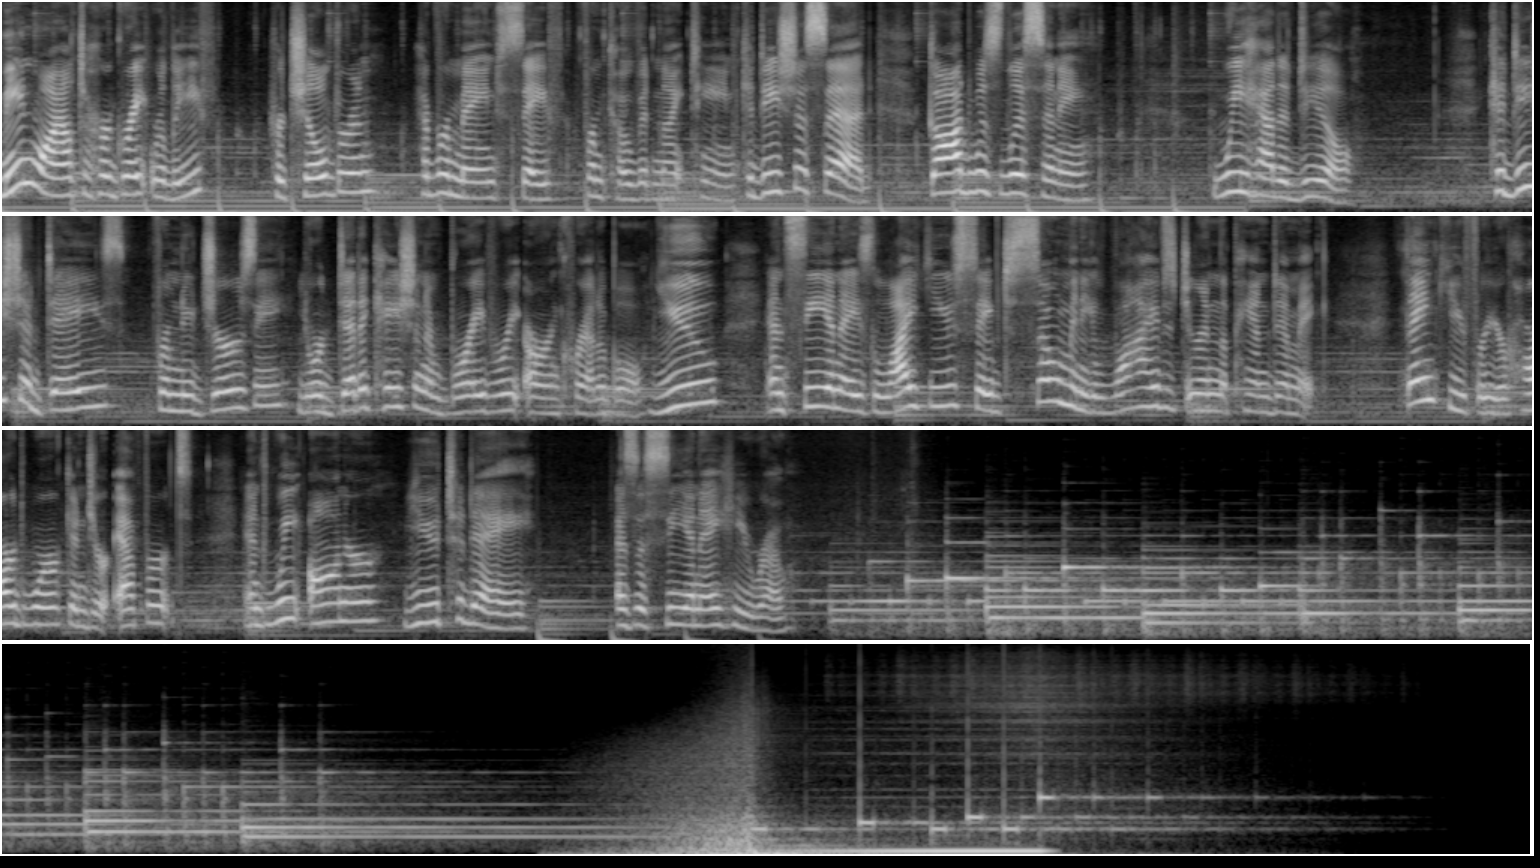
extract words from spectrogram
Meanwhile, to her great relief, her children have remained safe from COVID-19. Kadisha said, God was listening. We had a deal. Kadisha Days from New Jersey. Your dedication and bravery are incredible. You and CNAs like you saved so many lives during the pandemic. Thank you for your hard work and your efforts, and we honor you today as a CNA hero.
